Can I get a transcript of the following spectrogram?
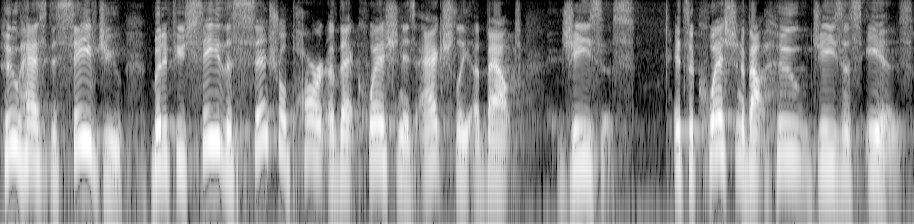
Who has deceived you? But if you see, the central part of that question is actually about Jesus. It's a question about who Jesus is.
